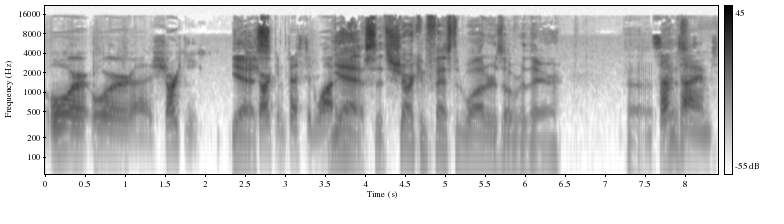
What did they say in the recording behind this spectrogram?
Or or uh, Sharky. Yes, Shark infested water. Yes, it's shark infested waters over there. Uh, yes. Sometimes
